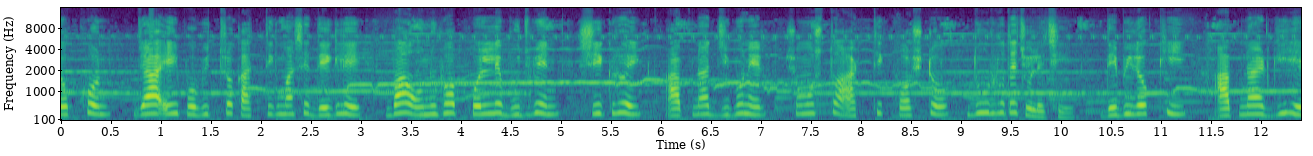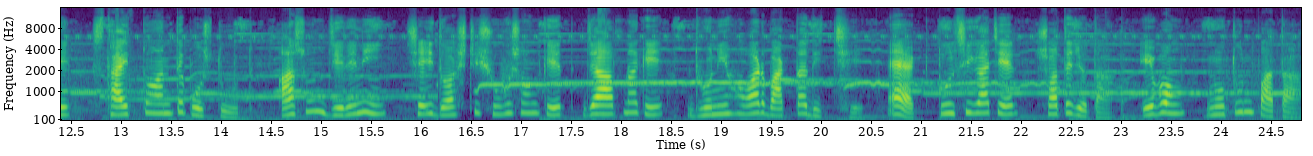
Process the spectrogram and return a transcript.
লক্ষণ যা এই পবিত্র কার্তিক মাসে দেখলে বা অনুভব করলে বুঝবেন শীঘ্রই আপনার জীবনের সমস্ত আর্থিক কষ্ট দূর হতে চলেছে। দেবী লক্ষ্মী আপনার গৃহে স্থায়িত্ব আনতে প্রস্তুত। আসুন জেনে নিই সেই দশটি শুভ সংকেত যা আপনাকে ধনী হওয়ার বার্তা দিচ্ছে। এক, তুলসী গাছের সতেজতা এবং নতুন পাতা।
